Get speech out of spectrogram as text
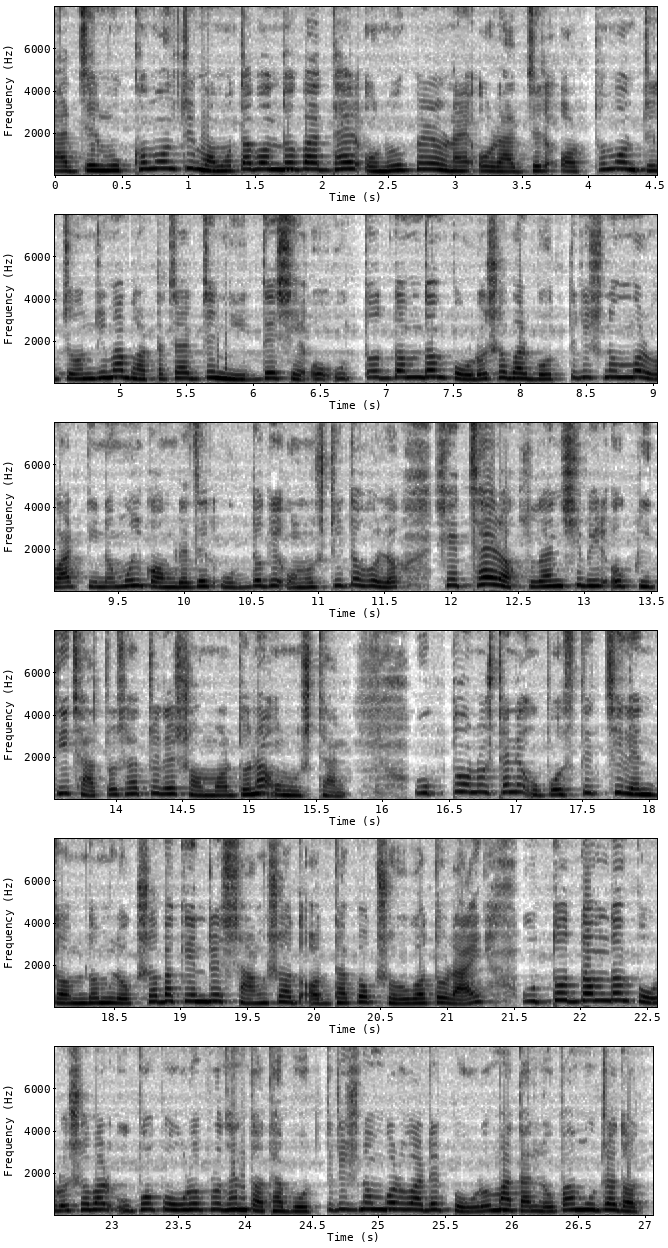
রাজ্যের মুখ্যমন্ত্রী মমতা বন্দ্যোপাধ্যায়ের অনুপ্রেরণায় ও রাজ্যের অর্থমন্ত্রী চন্দ্রিমা ভট্টাচার্যের নির্দেশে ও উত্তর দমদম পৌরসভার বত্রিশ নম্বর ওয়ার্ড তৃণমূল কংগ্রেসের উদ্যোগে অনুষ্ঠিত হল স্বেচ্ছায় রক্তদান শিবির ও কৃতি ছাত্রছাত্রীদের সম্বর্ধনা অনুষ্ঠান। উক্ত অনুষ্ঠানে উপস্থিত ছিলেন দমদম লোকসভা কেন্দ্রের সাংসদ অধ্যাপক সৌগত রায়, উত্তর দমদম পৌরসভার উপপৌরপ্রধান তথা বত্রিশ নম্বর ওয়ার্ডের পৌরমাতা লোপামুদ্রা দত্ত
